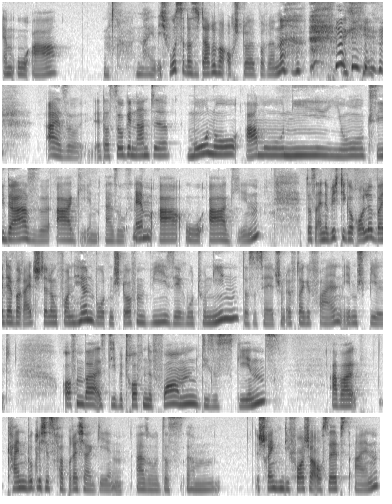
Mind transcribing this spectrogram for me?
MOA. Nein, ich wusste, dass ich darüber auch stolpere. Ne? Okay. Also, das sogenannte Monoammonioxidase-A-Gen, also MAOA-Gen, das eine wichtige Rolle bei der Bereitstellung von Hirnbotenstoffen wie Serotonin, das ist ja jetzt schon öfter gefallen, eben spielt. Offenbar ist die betroffene Form dieses Gens aber kein wirkliches Verbrechergen. Also, das ähm, schränken die Forscher auch selbst ein.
